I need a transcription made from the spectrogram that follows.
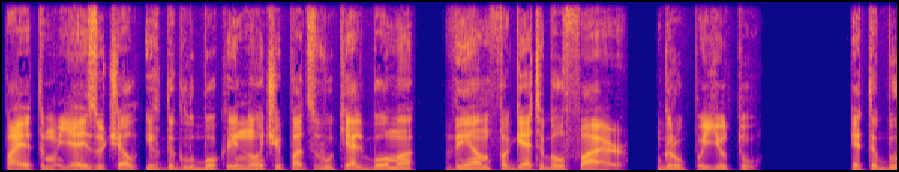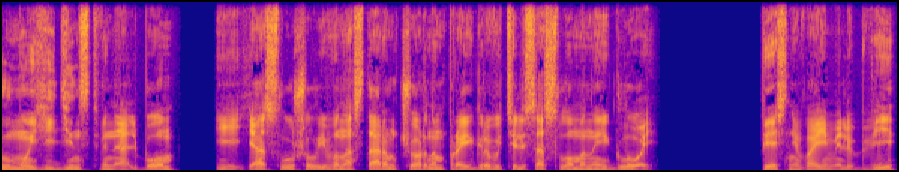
Поэтому я изучал их до глубокой ночи под звуки альбома The Unforgettable Fire группы U2. Это был мой единственный альбом, и я слушал его на старом черном проигрывателе со сломанной иглой. Песня «Во имя любви»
